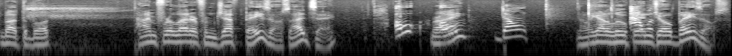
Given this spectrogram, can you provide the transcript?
about the book. Time for a letter from Jeff Bezos, I'd say. Oh, Right? oh, don't. Now we got to loop I in was- Joe Bezos.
